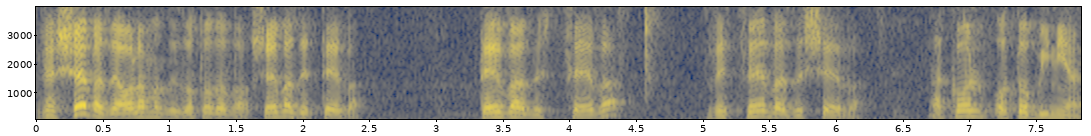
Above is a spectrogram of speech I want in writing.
ושבע זה העולם הזה, זה אותו דבר. שבע זה טבע. טבע זה צבע, וצבע זה שבע. הכל אותו בניין.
